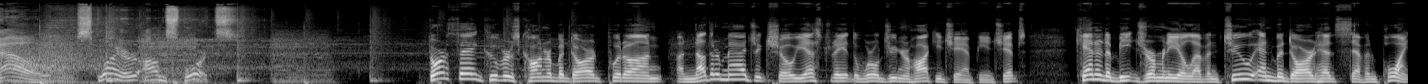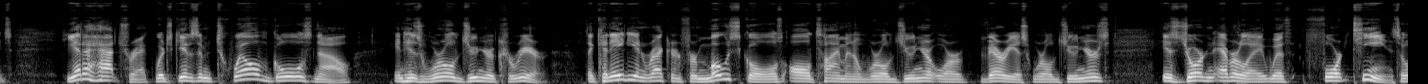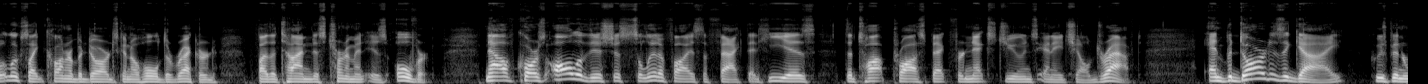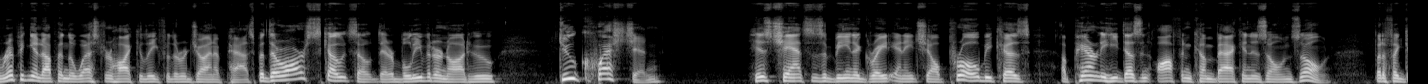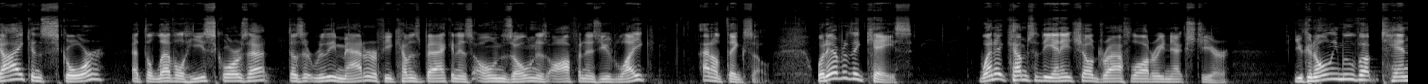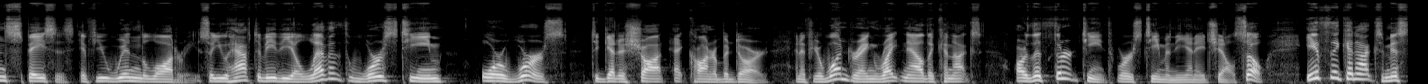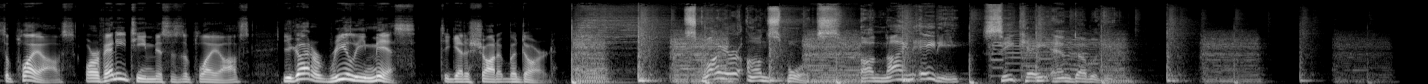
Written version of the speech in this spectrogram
Now, Squire on Sports. North Vancouver's Connor Bedard put on another magic show yesterday at the World Junior Hockey Championships. Canada beat Germany 11 2, and Bedard had seven points. He had a hat trick, which gives him 12 goals now in his World Junior career. The Canadian record for most goals all time in a World Junior or various World Juniors is Jordan Eberle with 14. So it looks like Connor Bedard is going to hold the record by the time this tournament is over. Now, of course, all of this just solidifies the fact that he is the top prospect for next June's NHL draft. And Bedard is a guy who's been ripping it up in the Western Hockey League for the Regina Pats. But there are scouts out there, believe it or not, who do question his chances of being a great NHL pro because apparently he doesn't often come back in his own zone. But if a guy can score at the level he scores at, does it really matter if he comes back in his own zone as often as you'd like? I don't think so. Whatever the case, when it comes to the NHL draft lottery next year, you can only move up 10 spaces if you win the lottery. So you have to be the 11th worst team or worse to get a shot at Connor Bedard. And if you're wondering, right now the Canucks are the 13th worst team in the NHL. So if the Canucks miss the playoffs, or if any team misses the playoffs, you got to really miss to get a shot at Bedard. Squire on Sports on 980 CKNW.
